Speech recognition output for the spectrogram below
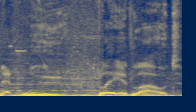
Met nu Play It Loud.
